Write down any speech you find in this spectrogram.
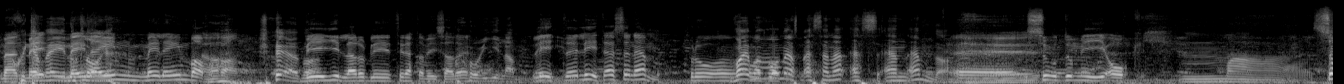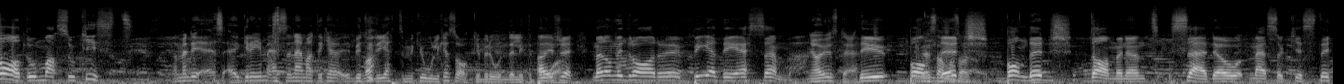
Men Skicka ma- mail och maila klaga. in, maila in bara för Ja. fan. Vi gillar att bli tillrättavisade. Och gilla mig. Lite, lite SNM. För att Vad, komma vad, vad tillbaka. menas med SN, SNM då? Eh, sodomi och Ma... sadomasochist. Ja, men det, är- grejen med SNM är att det kan, betyder Va? jättemycket olika saker beroende lite på. Ja, för sig. Men om vi drar eh, BDSM. Ja, just det. Det är ju bondage, sak. bondage, dominant, sado, masochistic.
